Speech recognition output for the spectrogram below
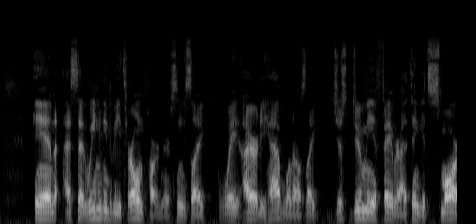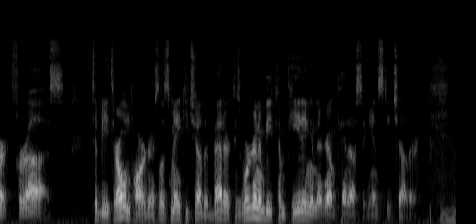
And I said, we need to be throwing partners. And he's like, wait, I already have one. I was like, just do me a favor. I think it's smart for us to be throwing partners. Let's make each other better because we're going to be competing and they're going to pin us against each other.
